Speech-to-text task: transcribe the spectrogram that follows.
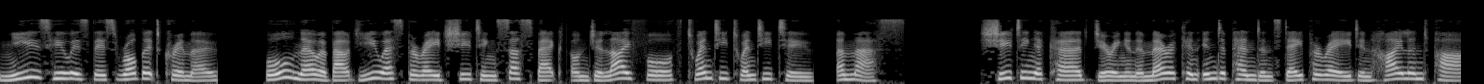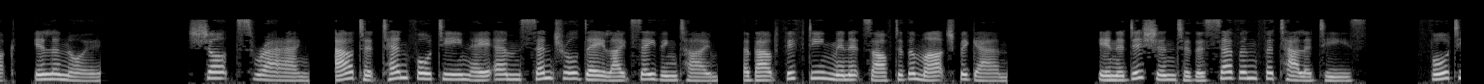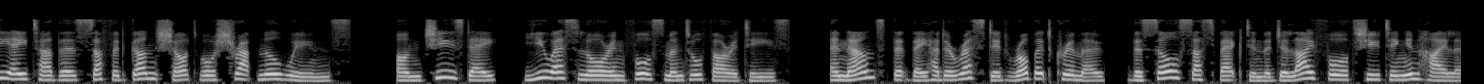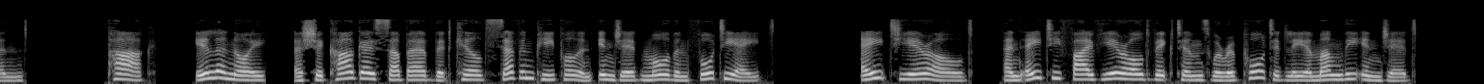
News Who is this Robert Crimo? All know about U.S. parade shooting suspect on July 4, 2022. A mass shooting occurred during an American Independence Day parade in Highland Park, Illinois. Shots rang out at 10:14 a.m. Central Daylight Saving Time, about 15 minutes after the march began. In addition to the seven fatalities, 48 others suffered gunshot or shrapnel wounds. On Tuesday, U.S. law enforcement authorities announced that they had arrested Robert Crimo, the sole suspect in the July 4 shooting in Highland Park, Illinois, a Chicago suburb that killed seven people and injured more than 48. Eight-year-old and 85-year-old victims were reportedly among the injured.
